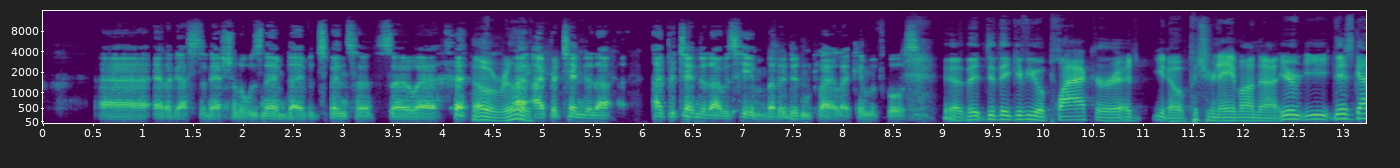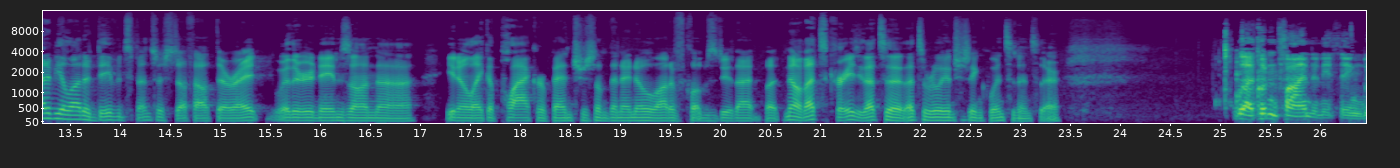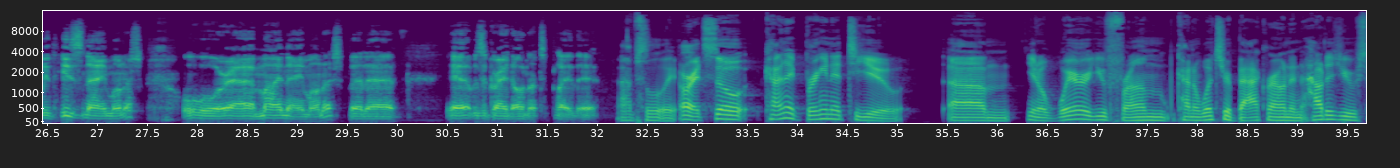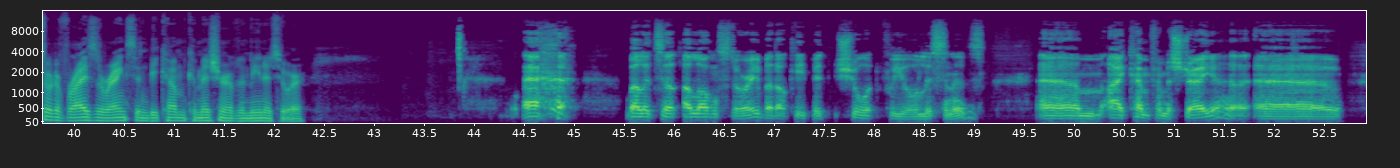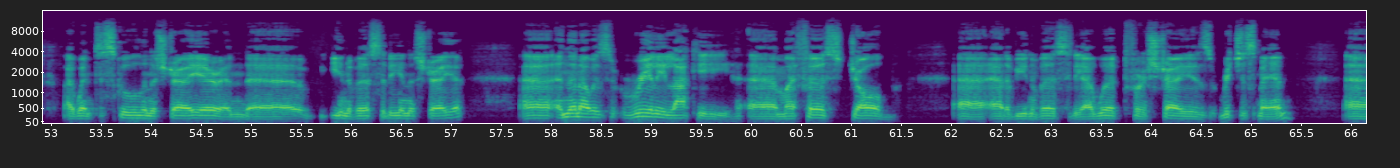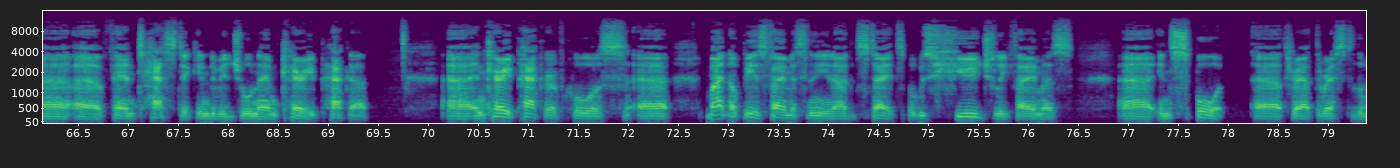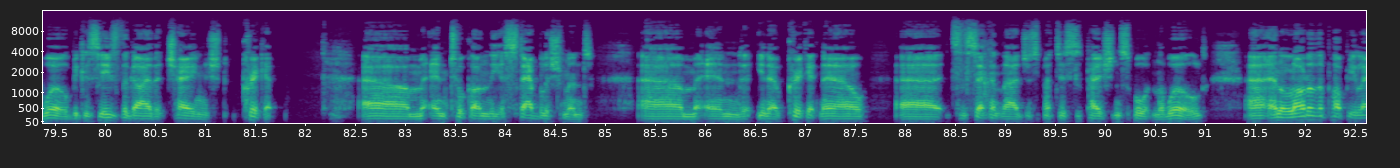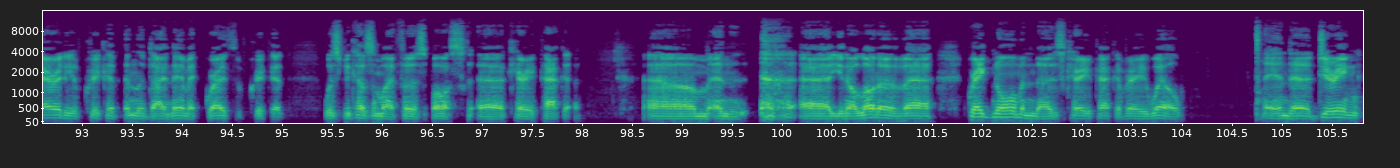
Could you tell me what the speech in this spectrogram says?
uh, at Augusta National was named David Spencer. So, uh, oh, really? I, I pretended I, I pretended I was him, but I didn't play like him, of course. Yeah, they, did they give you a plaque or a, you know put your name on? Uh, you, there's got to be a lot of David Spencer stuff out there, right? Whether your name's on uh, you know, like a plaque or bench or something. I know a lot of clubs do that, but no, that's crazy. That's a that's a really interesting coincidence there. Well, I couldn't find anything with his name on it or uh, my name on it, but uh, yeah, it was a great honor to play there. Absolutely. All right, so kind of bringing it to you. Um, you know, where are you from? Kind of what's your background, and how did you sort of rise the ranks and become commissioner of the MENA Tour? Uh, Well, it's a, a, long story, but I'll keep it short for your listeners. Um, I come from Australia. Uh, I went to school in Australia and uh, university in Australia. Uh, and then I was really lucky. Uh, my first job uh, out of university, I worked for Australia's richest man, uh, a fantastic individual named Kerry Packer. Uh, and Kerry Packer, of course, uh, might not be as famous in the United States, but was hugely famous in sport throughout the rest of the world because he's the guy that changed cricket um, and took on the establishment. Um, and, you know, cricket now. Uh, it's the second largest participation sport in the world. Uh, and a lot of the popularity of cricket and the dynamic growth of cricket was because of my first boss, Kerry Packer. Um, and, uh, you know, a lot of uh, Greg Norman knows Kerry Packer very well. And uh, during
